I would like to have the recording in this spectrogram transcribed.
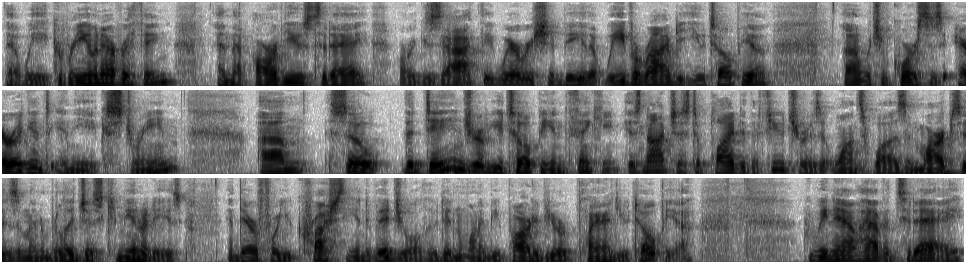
that we agree on everything, and that our views today are exactly where we should be, that we've arrived at utopia, uh, which of course is arrogant in the extreme. Um, so the danger of utopian thinking is not just applied to the future as it once was in Marxism and religious communities, and therefore you crush the individual who didn't want to be part of your planned utopia. We now have it today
